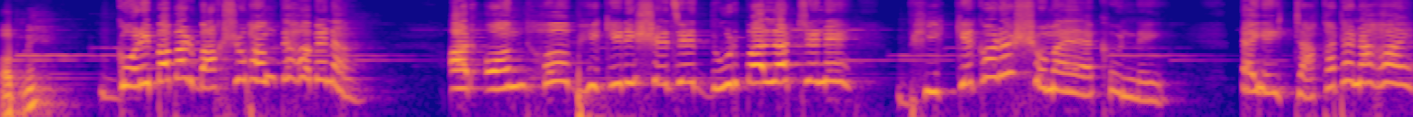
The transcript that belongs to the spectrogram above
আপনি? গরিব বাবার বাক্স ভাঙতে হবে না। আর অন্ধ ভিকিরি সেজে দূরপাল্লার ট্রেনে ভিক্ষে করার সময় এখন নেই। তাই এই টাকাটা না হয়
